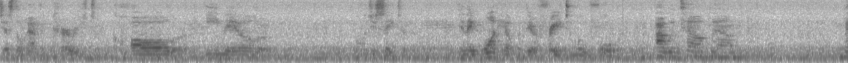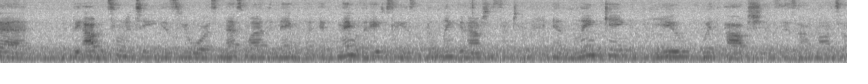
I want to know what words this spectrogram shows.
just don't have the courage to call or email or what would you say to them? And they want help, but they're afraid to move forward. I would tell them that the opportunity is yours, and that's why the name of the name of the agency is the Link and Option Center. And linking you with options is our motto.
